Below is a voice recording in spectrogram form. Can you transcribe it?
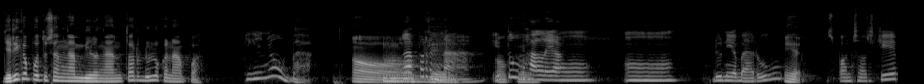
Jadi keputusan ngambil ngantor dulu kenapa? Pengen nyoba, Oh, nggak oke. pernah. Itu Oke. hal yang mm, dunia baru, Iya. sponsorship,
